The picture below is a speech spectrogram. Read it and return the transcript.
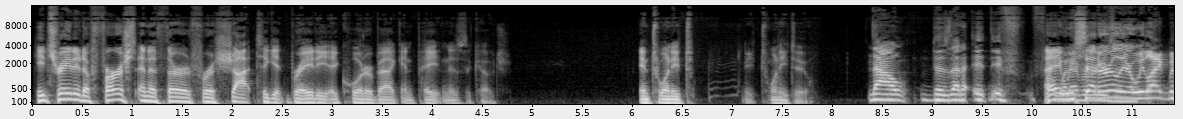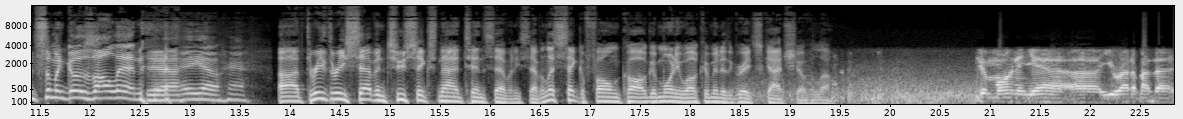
he traded a first and a third for a shot to get Brady a quarterback and Peyton as the coach in 2022. Now does that if for Hey, we said reason- earlier we like when someone goes all in. Yeah. There you go. Yeah. Uh, 337 269 1077. Let's take a phone call. Good morning. Welcome into the Great Scott Show. Hello. Good morning. Yeah, uh, you're right about that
